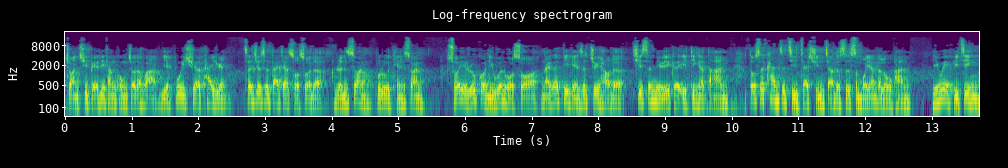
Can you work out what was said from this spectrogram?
转去别的地方工作的话，也不会需要太远。这就是大家所说的“人算不如天算”。所以，如果你问我说哪个地点是最好的，其实没有一个一定的答案，都是看自己在寻找的是什么样的楼盘。因为毕竟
